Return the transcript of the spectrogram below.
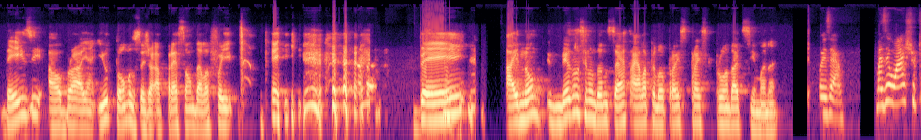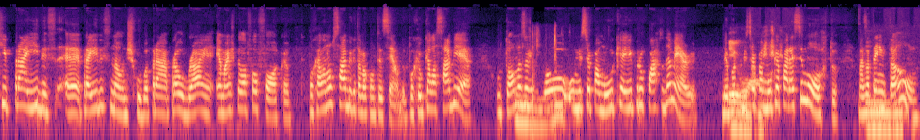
Daisy, a O'Brien e o Thomas, ou seja, a pressão dela foi bem, bem Aí não, mesmo assim não dando certo, aí ela apelou para o andar de cima, né? Pois é. Mas eu acho que pra Edith, é, pra Edith não, desculpa, pra O'Brien é mais pela fofoca. Porque ela não sabe o que estava acontecendo. Porque o que ela sabe é, o Thomas uhum. ajudou o Mr. Pamuk a ir pro quarto da Mary. Depois eu o Mr. Pamuk aparece morto. Mas até uhum. então,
